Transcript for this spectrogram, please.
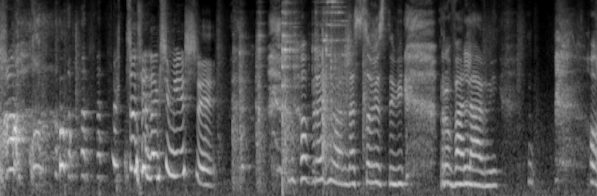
O! Co cię śmieszy? Wyobraziłam nas sobie z tymi robalami. O.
